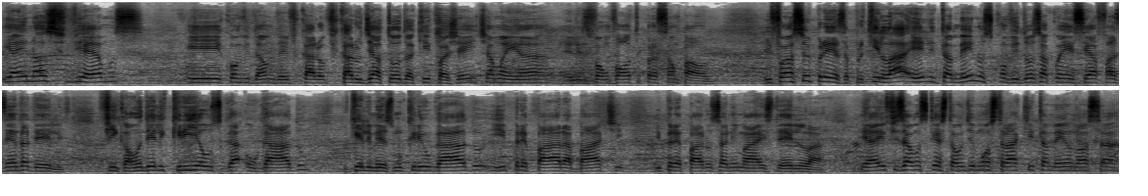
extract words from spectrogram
E aí nós viemos e convidamos, eles ficaram, ficaram o dia todo aqui com a gente, amanhã eles vão voltar para São Paulo. E foi uma surpresa, porque lá ele também nos convidou a conhecer a fazenda dele. Fica onde ele cria os, o gado, porque ele mesmo cria o gado e prepara, bate e prepara os animais dele lá. E aí fizemos questão de mostrar aqui também a nossa,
